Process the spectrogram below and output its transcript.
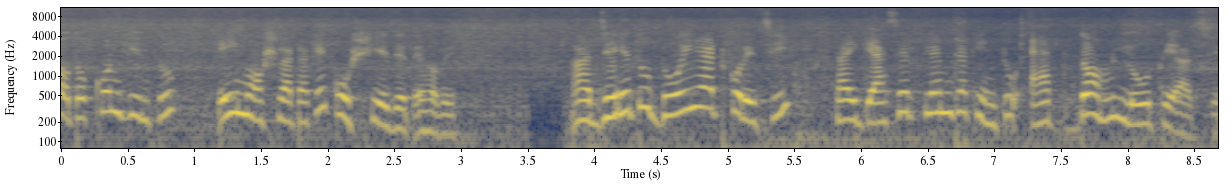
ততক্ষণ কিন্তু এই মশলাটাকে কষিয়ে যেতে হবে। আর যেহেতু দই অ্যাড করেছি তাই গ্যাসের ফ্লেমটা কিন্তু একদম লোতে আছে।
